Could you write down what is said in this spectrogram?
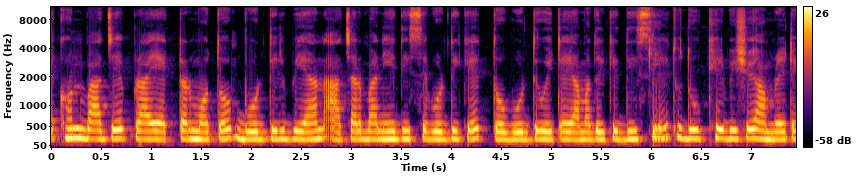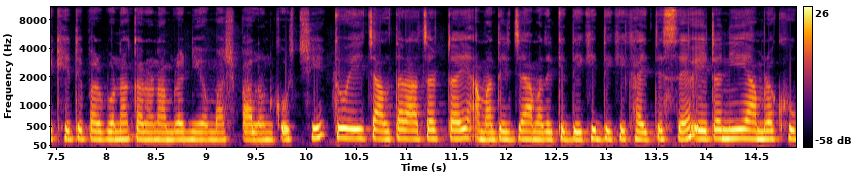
এখন বাজে প্রায় একটার মতো। বর্দির বিয়ান আচার বানিয়ে দিচ্ছে বর্দিকে। তো বর্দি ওইটাই আমাদেরকে দিচ্ছে। কিন্তু দুঃখের বিষয়, আমরা এটা খেতে পারব না, কারণ আমরা নিয়ম মাস পালন করছি। তো এই চালতার আচারটাই আমাদের যা আমাদেরকে দেখে দেখে খাইতেছে এটা নিয়ে আমরা খুব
